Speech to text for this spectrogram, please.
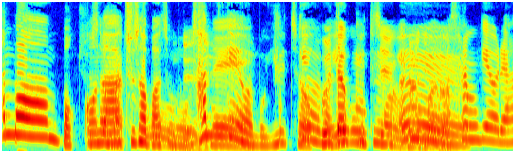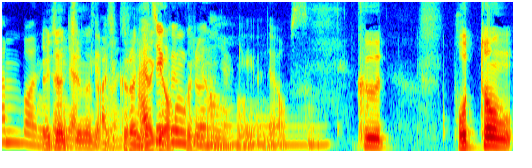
한 번 먹거나 주사 주사 맞고. 맞으면 뭐 네. 3개월, 뭐 6개월 그렇죠. 막 골다공증 이런. 거 예. 3개월에 한 번. 뇌전증은 아직 그런 약이 아직은 없군요. 그런 약이 어. 네, 없습니다. 그 보통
